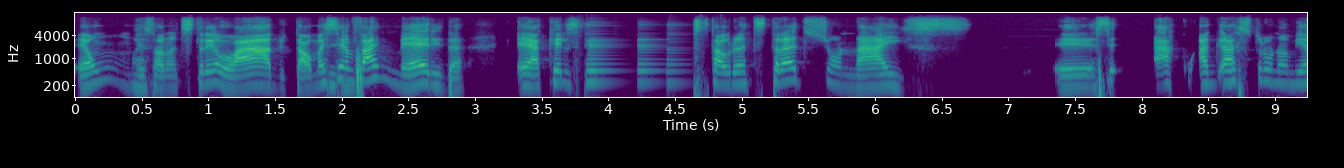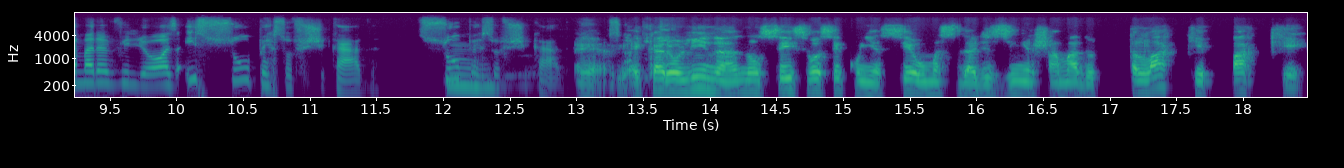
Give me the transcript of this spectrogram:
é um restaurante estrelado e tal, mas você vai em Mérida, é aqueles restaurantes tradicionais, é, a, a, gastronomia é maravilhosa e super sofisticada. Super hum. sofisticada. É, é, Carolina, não sei se você conheceu uma cidadezinha chamada Tlaquepaque,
